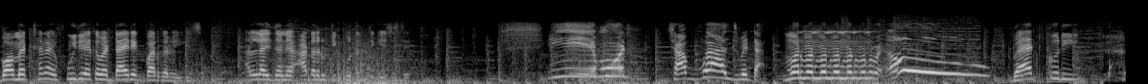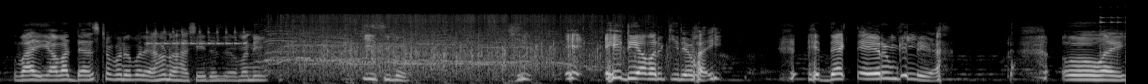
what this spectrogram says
বমের ঠেলায় ফুইরে একেবারে ডাইরেক্ট বার্গার হয়ে গেছে। আল্লাহ জানে আটা রুটি কোথার থেকে এসেছে। ই, মর সাবাস বেটা। মর মর মর মর মর মর। ও, ব্যাট করি। ভাই, আমার ড্যান্সটা মনে পড়ে, এখনও হাসি দিতেছে মানে কি ছিল? এ- এইটি আবার কি রে ভাই? এ, দেখতে এরম কি লিগা ও ভাই।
